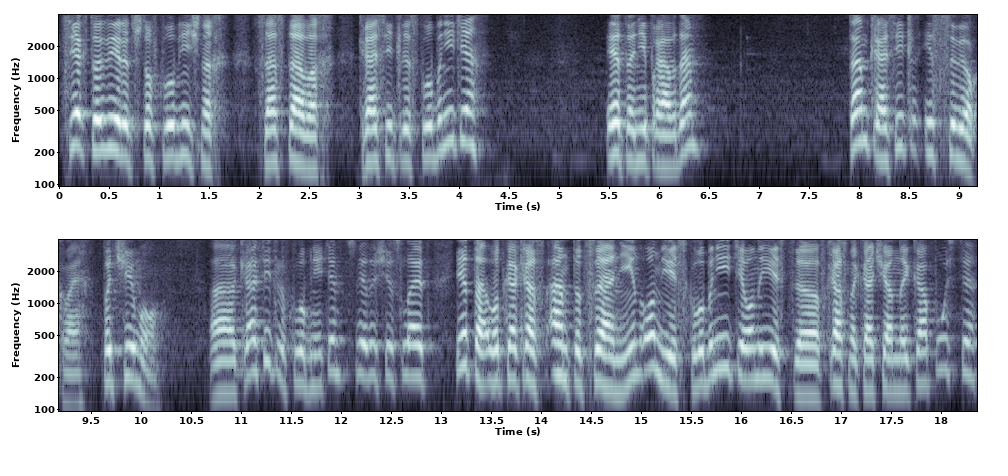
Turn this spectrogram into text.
Те, кто верит, что в клубничных составах красители с клубники, это неправда. Там краситель из свеклы. Почему? А, краситель в клубните, следующий слайд, это вот как раз антоцианин, он есть в клубните, он есть э, в краснокочанной капусте.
